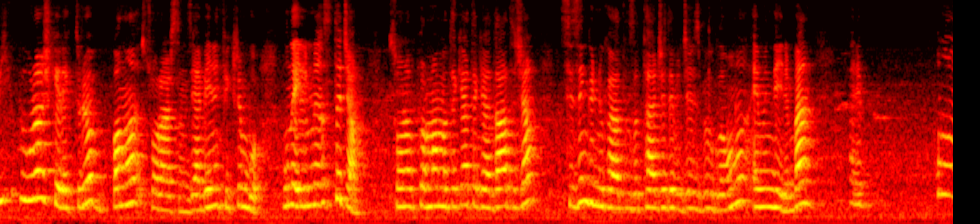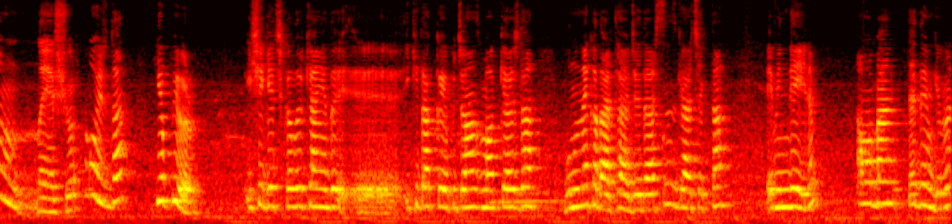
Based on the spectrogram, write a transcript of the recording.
büyük bir uğraş gerektiriyor. Bana sorarsanız. Yani benim fikrim bu. Bunu elimle ısıtacağım. Sonra parmağımla teker teker dağıtacağım. Sizin günlük hayatınızda tercih edebileceğiniz bir uygulama mı emin değilim. Ben hani bununla yaşıyorum. O yüzden yapıyorum. İşe geç kalırken ya da e, iki dakika yapacağınız makyajda bunu ne kadar tercih edersiniz gerçekten emin değilim. Ama ben dediğim gibi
